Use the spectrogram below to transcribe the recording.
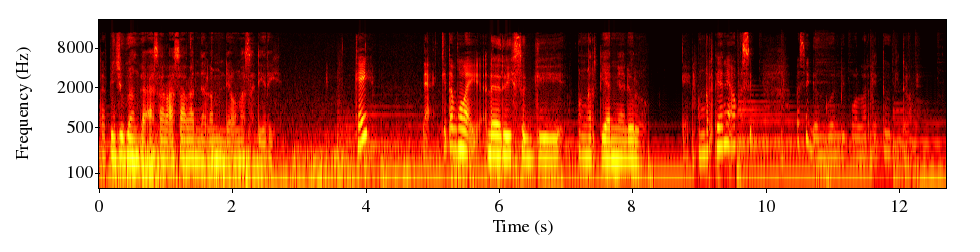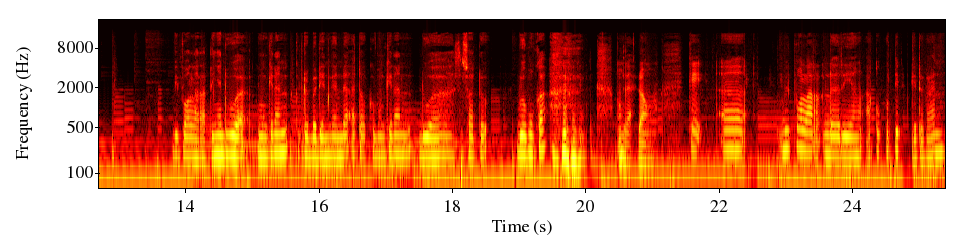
tapi juga nggak asal-asalan dalam mendiagnosa diri. Oke? Okay? nah kita mulai dari segi pengertiannya dulu. Oke okay, pengertiannya apa sih? Apa sih gangguan bipolar itu gitu bipolar artinya dua kemungkinan kepribadian ganda atau kemungkinan dua sesuatu dua muka? Enggak dong. Oke uh, bipolar dari yang aku kutip gitu kan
